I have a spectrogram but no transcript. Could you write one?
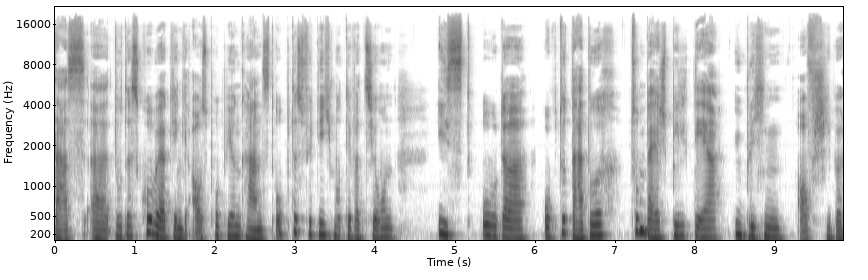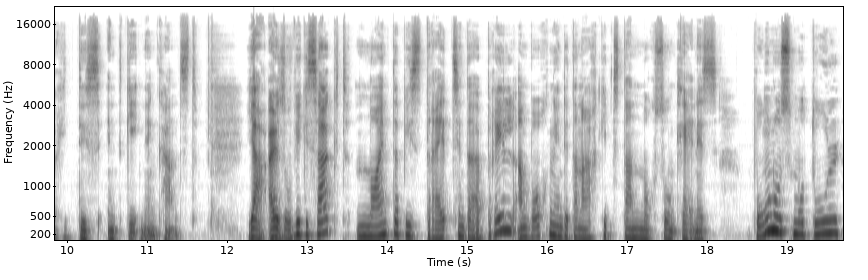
dass äh, du das Coworking ausprobieren kannst, ob das für dich Motivation ist oder ob du dadurch zum Beispiel der üblichen Aufschieberitis entgegnen kannst. Ja, also wie gesagt, 9. bis 13. April, am Wochenende danach gibt's dann noch so ein kleines Bonusmodul.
